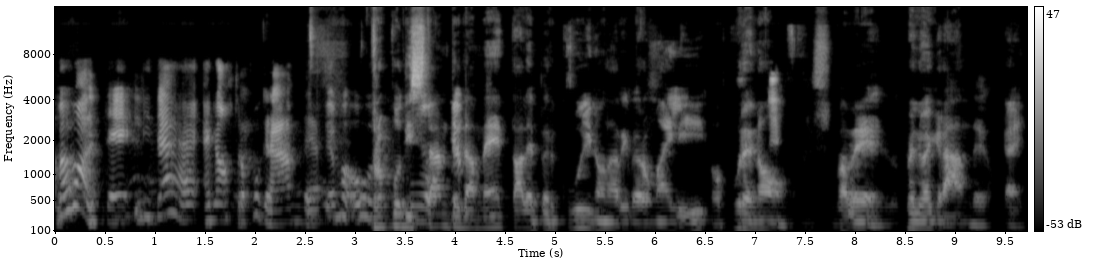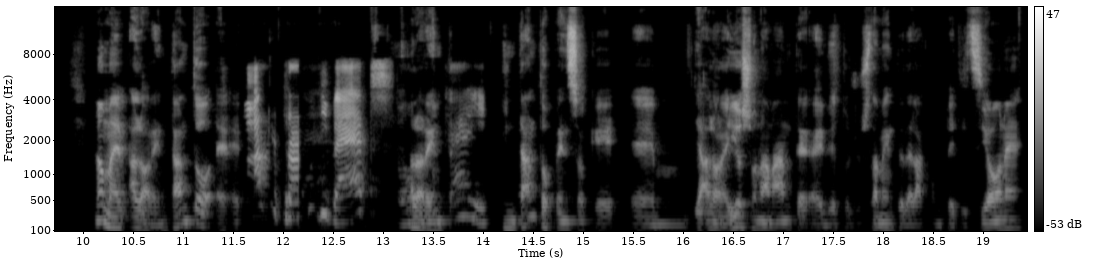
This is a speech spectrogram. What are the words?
Ma a volte l'idea è no, troppo grande. Abbiamo, oh, troppo distante oh, da me, tale per cui non arriverò mai lì, oppure no, vabbè, quello è grande, ok? No, ma allora intanto... Eh, anche troppo diverso. Allora, okay. intanto penso che... Ehm, allora, io sono amante, hai detto giustamente, della competizione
